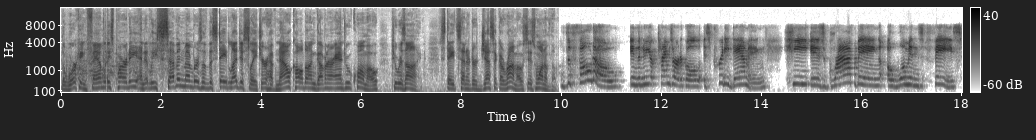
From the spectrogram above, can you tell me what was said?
The Working Families Party and at least seven members of the state legislature have now called on Governor Andrew Cuomo to resign. State Senator Jessica Ramos is one of them. The photo in the New York Times article is pretty damning. He is grabbing a woman's face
